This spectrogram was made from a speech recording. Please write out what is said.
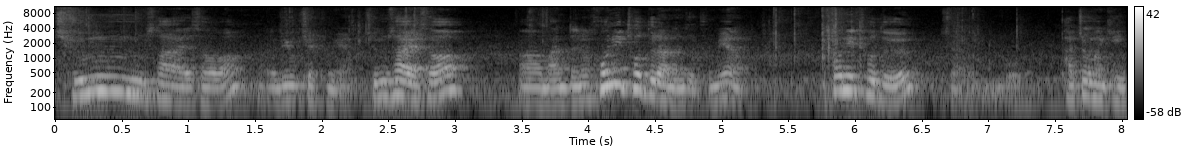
줌사에서 미국 제품이에요. 줌사에서 어, 만드는 호니토드라는 제품이에요. 호니토드 자, 뭐 발정난 개,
